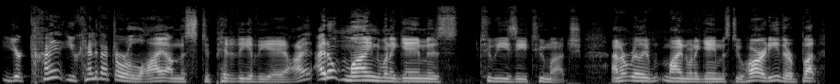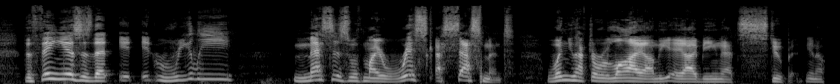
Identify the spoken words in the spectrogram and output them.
you're kind you kind of have to rely on the stupidity of the AI. I don't mind when a game is too easy, too much. I don't really mind when a game is too hard either. But the thing is, is that it, it really messes with my risk assessment when you have to rely on the AI being that stupid, you know,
